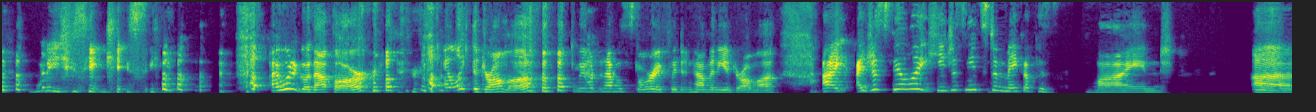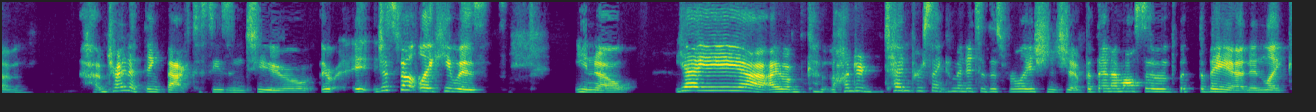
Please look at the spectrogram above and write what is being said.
what do you think, Kaycee? I wouldn't go that far. I like the drama. we wouldn't have a story if we didn't have any drama. I I just feel like he just needs to make up his mind. Um I'm trying to think back to season 2. There it just felt like he was you know, yeah, yeah, yeah, yeah. I'm 110% committed to this relationship, but then I'm also with the band and like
